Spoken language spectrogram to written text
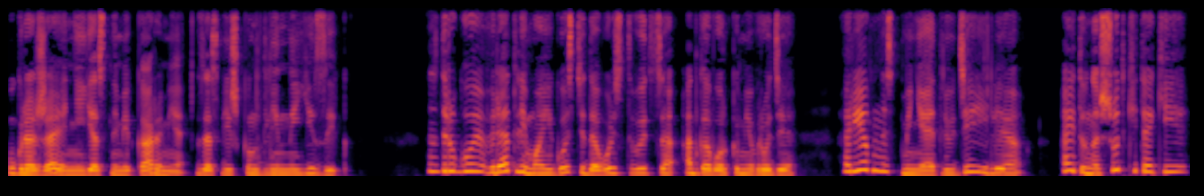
угрожая неясными карами за слишком длинный язык. С другой, вряд ли мои гости довольствуются отговорками вроде «ревность меняет людей» или «а это у нас шутки такие».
